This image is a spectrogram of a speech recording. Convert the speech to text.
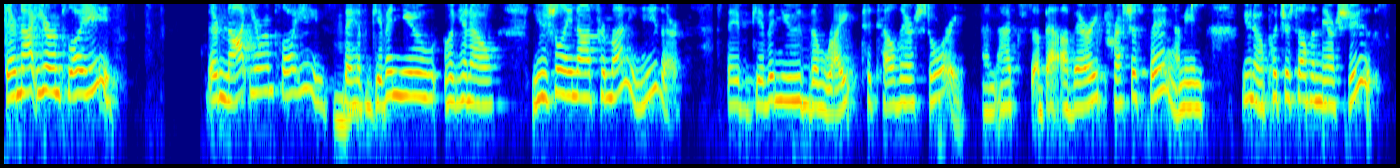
They're not your employees. They're not your employees. Mm-hmm. They have given you, you know, usually not for money either. They've given you the right to tell their story. And that's about a very precious thing. I mean, you know, put yourself in their shoes.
